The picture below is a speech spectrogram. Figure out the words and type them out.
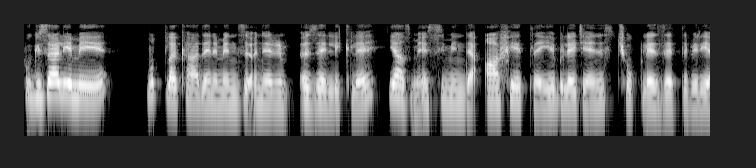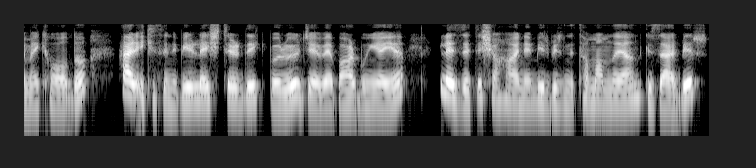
Bu güzel yemeği mutlaka denemenizi öneririm. Özellikle yaz mevsiminde afiyetle yiyebileceğiniz çok lezzetli bir yemek oldu. Her ikisini birleştirdik. Börülce ve barbunyayı lezzeti şahane birbirini tamamlayan güzel bir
